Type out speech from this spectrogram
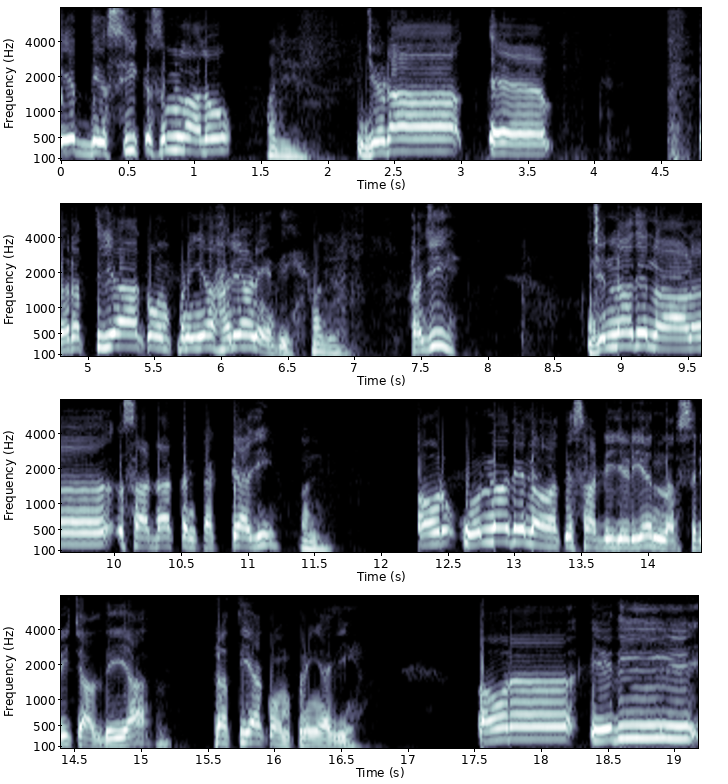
ਇਹ ਦੇਸੀ ਕਿਸਮ ਲਾ ਲਓ। ਹਾਂਜੀ। ਜਿਹੜਾ ਰਤੀਆ ਕੰਪਨੀ ਆ ਹਰਿਆਣੇ ਦੀ। ਹਾਂਜੀ। ਹਾਂਜੀ। ਜਿਨ੍ਹਾਂ ਦੇ ਨਾਲ ਸਾਡਾ ਕੰਟੈਕਟ ਆ ਜੀ। ਹਾਂਜੀ। ਔਰ ਉਹਨਾਂ ਦੇ ਨਾਂ ਤੇ ਸਾਡੀ ਜਿਹੜੀ ਹੈ ਨਰਸਰੀ ਚੱਲਦੀ ਆ ਰਤੀਆ ਕੰਪਨੀ ਆ ਜੀ। ਔਰ ਇਹਦੀ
